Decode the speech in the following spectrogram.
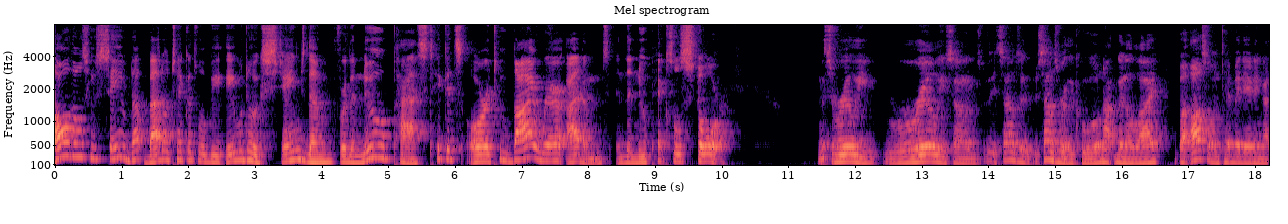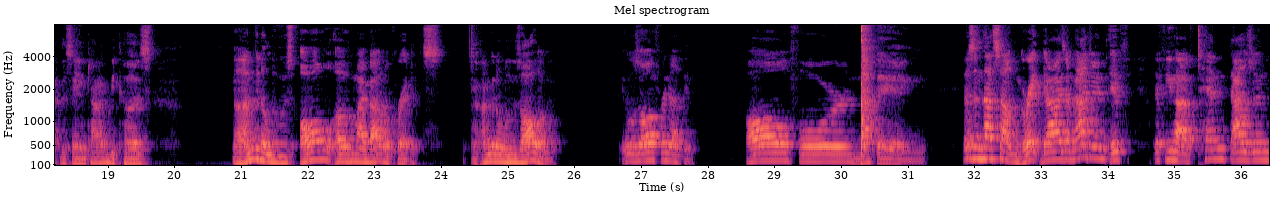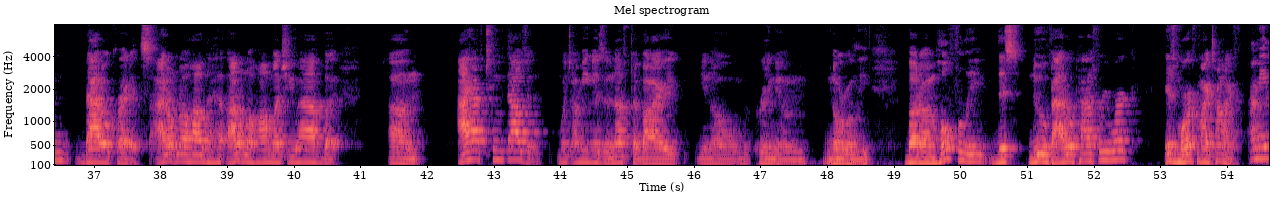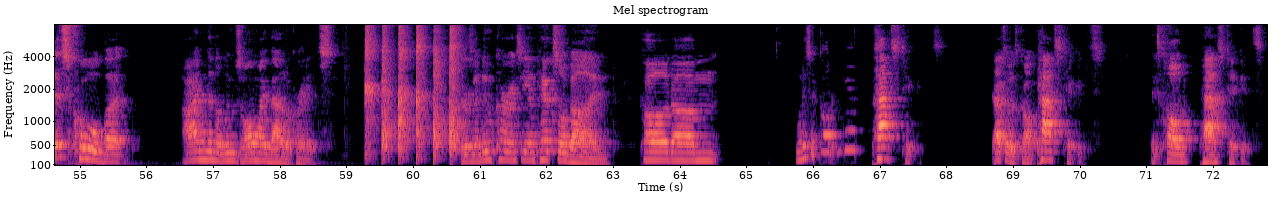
all those who saved up battle tickets will be able to exchange them for the new pass tickets or to buy rare items in the new Pixel store. This really, really sounds it sounds it sounds really cool, not gonna lie, but also intimidating at the same time because I'm gonna lose all of my battle credits. I'm gonna lose all of it. It was all for nothing. All for Doesn't that sound great, guys? Imagine if if you have 10,000 battle credits. I don't know how the hell I don't know how much you have, but um I have 2,000, which I mean is enough to buy, you know, the premium normally. But um hopefully this new battle pass rework is worth my time. I mean, it's cool, but I'm gonna lose all my battle credits. There's a new currency in Pixel Gun called um what is it called again? Pass tickets. That's what it's called. Pass tickets. It's called pass tickets.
